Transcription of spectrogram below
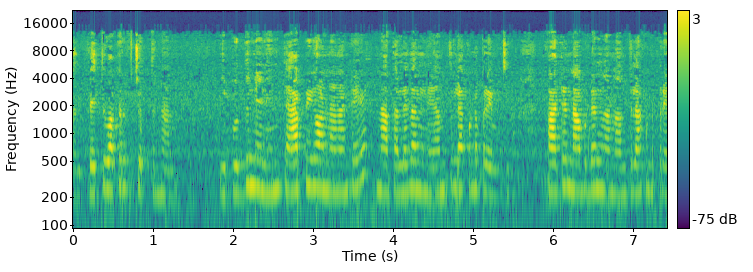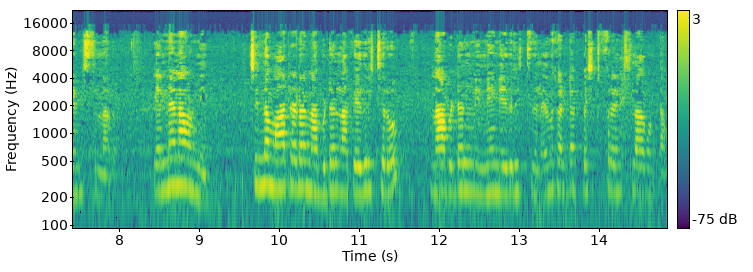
అది ప్రతి ఒక్కరికి చెప్తున్నాను. ఈ పొద్దున్న నేను ఎంత హ్యాపీగా ఉన్నానంటే నా తల్లిదండ్రులని అంతు లేకుండా ప్రేమించాను కాబట్టి నా బిడ్డలు నన్ను అంతు లేకుండా ప్రేమిస్తున్నారు. ఎన్నైనా ఉంది. చిన్న మాట్లాడ నా బిడ్డలు నాకు ఎదిరించరు నా బిడ్డల్ని నేను ఎదిరించలేదు ఎందుకంటే బెస్ట్ ఫ్రెండ్స్ లాగా ఉంటాం.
